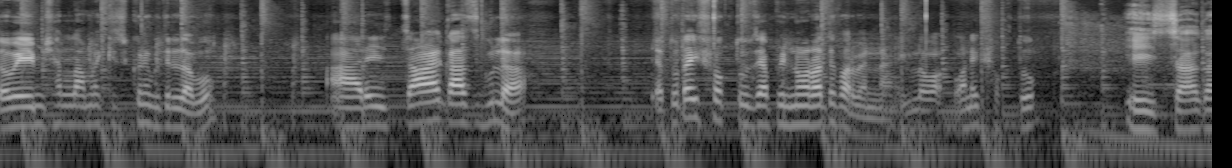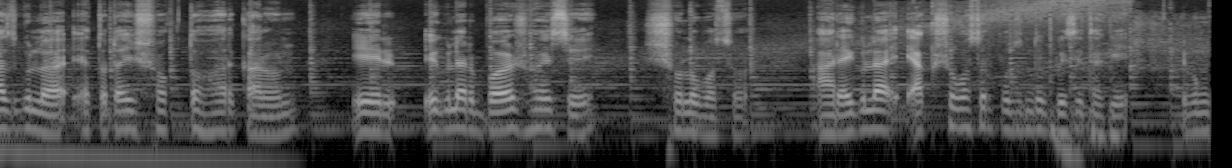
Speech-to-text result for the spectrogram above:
তবে ইনশাল্লাহ আমরা কিছুক্ষণের ভিতরে যাব। আর এই চা গাছগুলা এতটাই শক্ত যে আপনি নড়াতে পারবেন না। এগুলো অনেক শক্ত। এই চা গাছগুলো এতটাই শক্ত হওয়ার কারণ এর, এগুলার বয়স হয়েছে ষোলো বছর। আর এগুলা একশো বছর পর্যন্ত বেঁচে থাকে এবং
